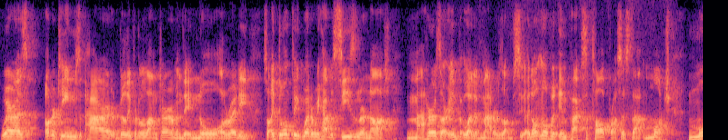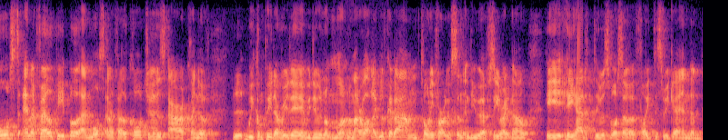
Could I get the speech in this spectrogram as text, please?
Whereas other teams are building for the long term and they know already. So I don't think whether we have a season or not matters or imp- well it matters obviously. I don't know if it impacts the thought process that much. Most NFL people and most NFL coaches are kind of we compete every day. We do no, no, matter what. Like look at um Tony Ferguson in the UFC right now. He he had he was supposed to have a fight this weekend, and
